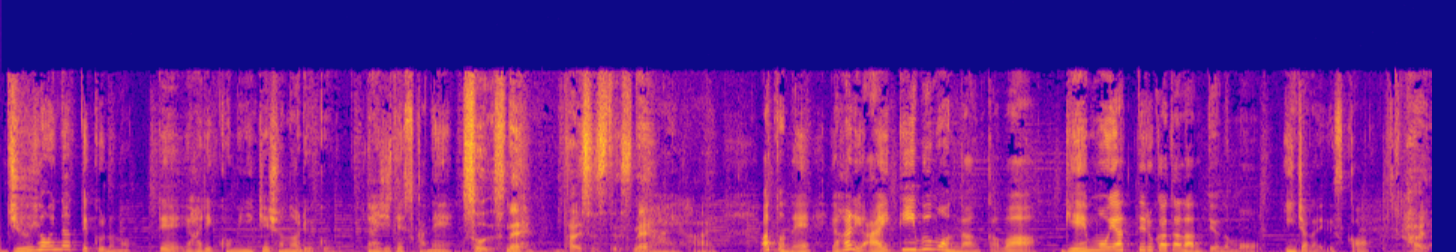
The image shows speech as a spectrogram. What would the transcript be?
重要になってくるのってやはりコミュニケーション能力大事ですかね？そうですね。大切ですね、はいはい、あとねやはり IT 部門なんかはゲームをやってる方なんていうのもいいんじゃないですか？はい。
